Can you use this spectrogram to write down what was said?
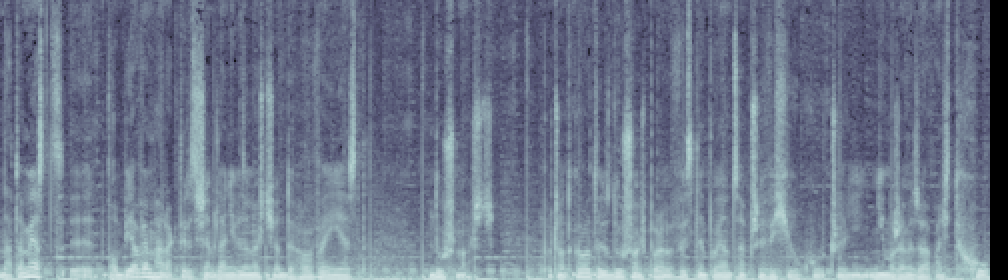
Natomiast y, objawem charakterystycznym dla niewydolności oddechowej jest duszność. Początkowo to jest duszność występująca przy wysiłku, czyli nie możemy złapać tchu,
